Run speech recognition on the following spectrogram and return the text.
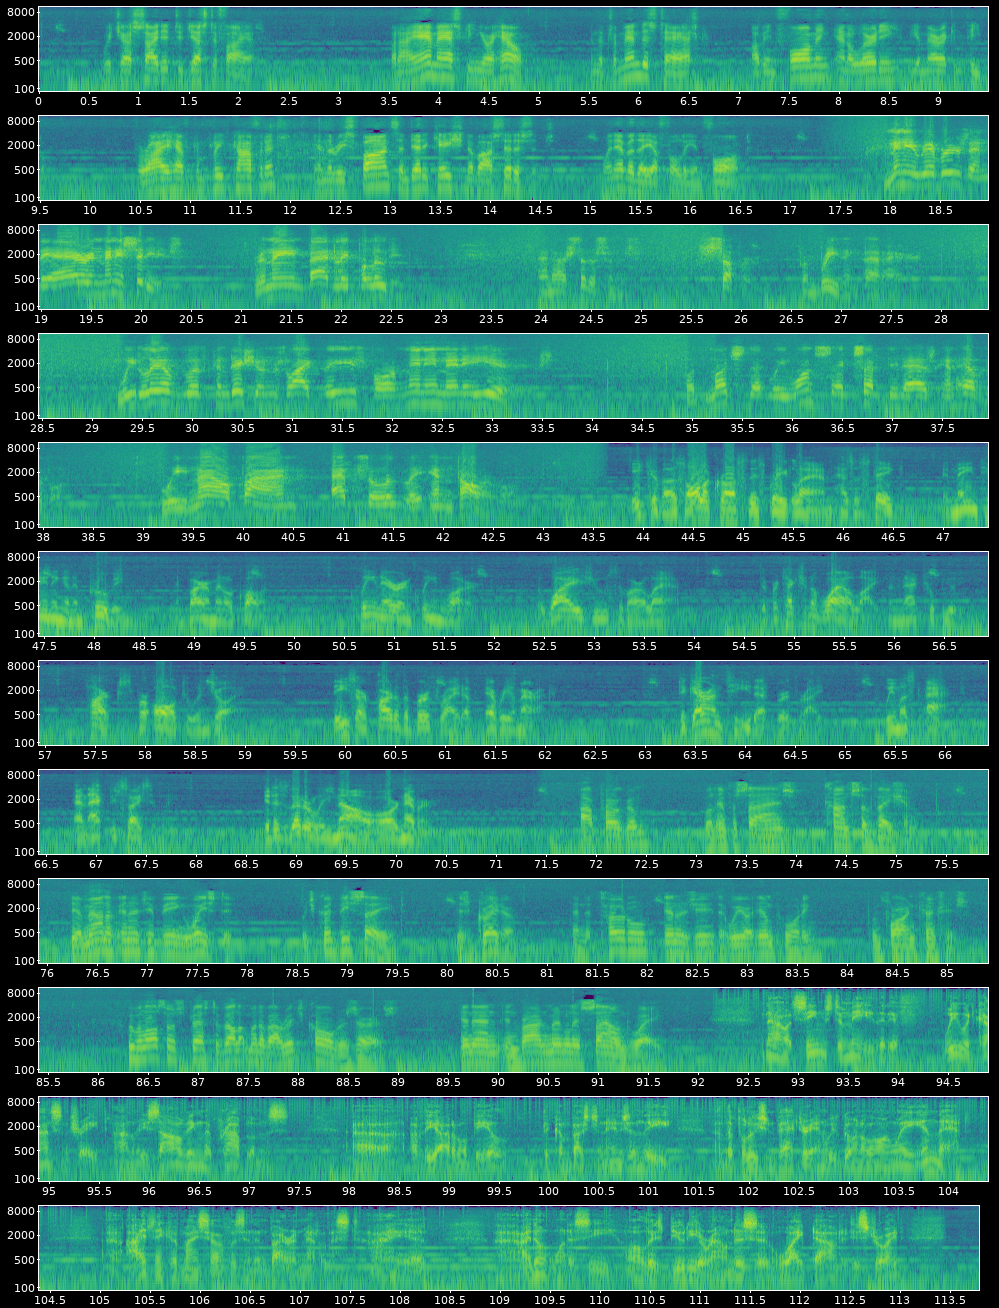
which are cited to justify it. But I am asking your help in the tremendous task of informing and alerting the American people. For I have complete confidence in the response and dedication of our citizens whenever they are fully informed. Many rivers and the air in many cities remain badly polluted, and our citizens suffer from breathing that air. We lived with conditions like these for many, many years, but much that we once accepted as inevitable, we now find absolutely intolerable. Each of us all across this great land has a stake in maintaining and improving environmental quality, clean air and clean water, the wise use of our land, the protection of wildlife and natural beauty, parks for all to enjoy. These are part of the birthright of every American. To guarantee that birthright, we must act, and act decisively. It is literally now or never. Our program will emphasize conservation. The amount of energy being wasted, which could be saved, is greater than the total energy that we are importing from foreign countries. We will also stress development of our rich coal reserves in an environmentally sound way. Now, it seems to me that if we would concentrate on resolving the problems uh, of the automobile, the combustion engine, the, uh, the pollution factor, and we've gone a long way in that. Uh, I think of myself as an environmentalist. I, uh, I don't want to see all this beauty around us uh, wiped out or destroyed.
